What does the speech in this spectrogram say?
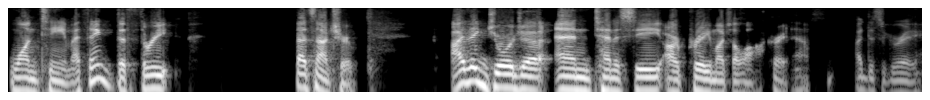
one team. I think the three. That's not true. I think Georgia and Tennessee are pretty much a lock right now. I disagree.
